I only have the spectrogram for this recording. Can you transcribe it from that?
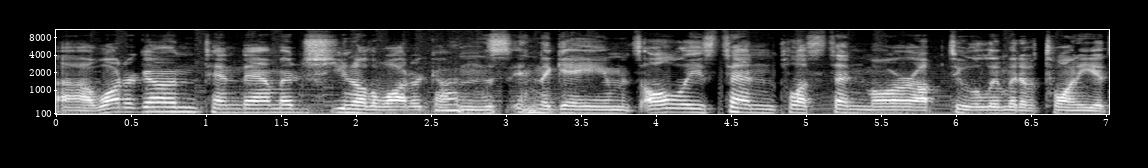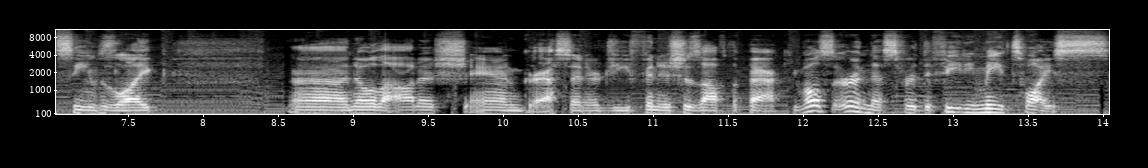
Uh, water gun, 10 damage. You know the water guns in the game. It's always 10 plus 10 more, up to a limit of 20, it seems like. Uh, Nola Oddish and Grass Energy finishes off the pack. You've also earned this for defeating me twice.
